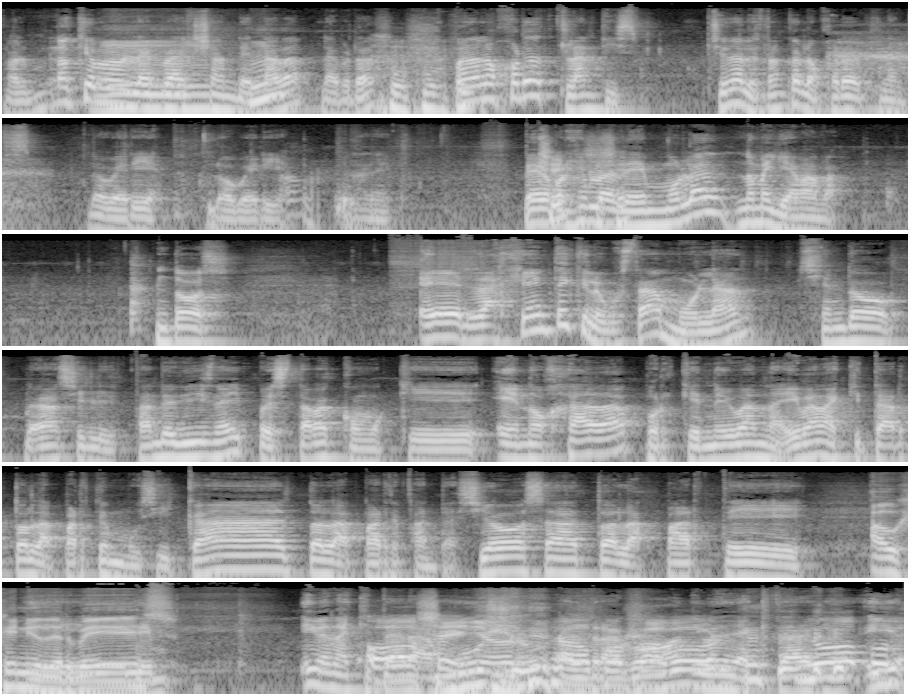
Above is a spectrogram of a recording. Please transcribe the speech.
No quiero ver un live action de Mm. nada, la verdad. Bueno, a lo mejor de Atlantis. Si no les franco, a lo mejor de Atlantis. Lo vería, lo vería, la neta. Pero, Sí, por ejemplo, sí, la de Mulan no me llamaba. Dos, eh, la gente que le gustaba Mulan, siendo así, fan de Disney, pues estaba como que enojada porque no iban a, iban a quitar toda la parte musical, toda la parte fantasiosa, toda la parte... A Eugenio eh, Derbez. de- Iban a quitar Oh, a señor, Mushu, no, al dragón, iban a quitar No, yo,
